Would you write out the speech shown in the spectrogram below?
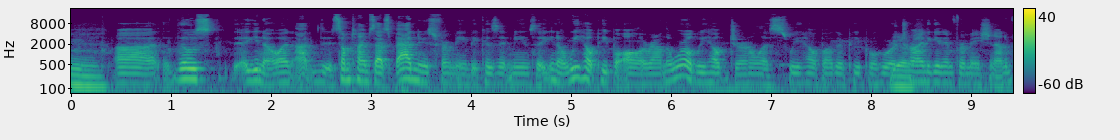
Mm. Uh, those, you know, and I, sometimes that's bad news for me because it means that you know we help people all around the world. We help journalists. We help other people who are Yes. trying to get information out of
